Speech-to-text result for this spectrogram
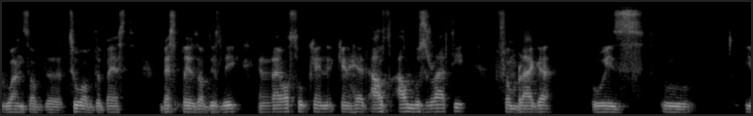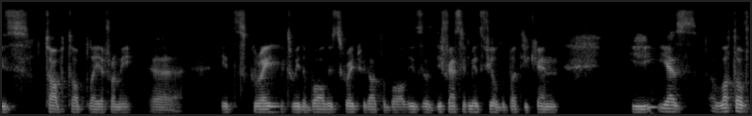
ones of the two of the best best players of this league. And I also can can add Al, Al Musrati from Braga, who is who is top top player for me. Uh, it's great with the ball. It's great without the ball. He's a defensive midfielder, but he can. He, he has a lot of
